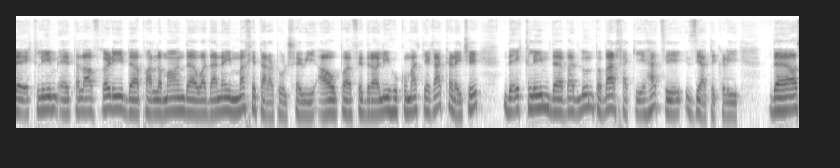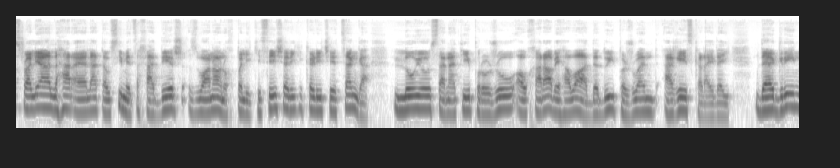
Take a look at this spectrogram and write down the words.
د اقلیم ائتلاف غړي د پارلمان د ودانۍ مخې ته راټول شوي او په فدرالي حکومت یې غږ کړی چې د اقلیم د بدلون په برخه کې هڅې زیاتې کړي. د استرالیا له هر ایالت او سیمې څخه دېرش ځوانانو خپلې کیسې شریکې کړي چې څنګه لویو صنعتي پروژو او خرابې هوا د دوی په ژوند اغېز کړی دی. د ګرین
